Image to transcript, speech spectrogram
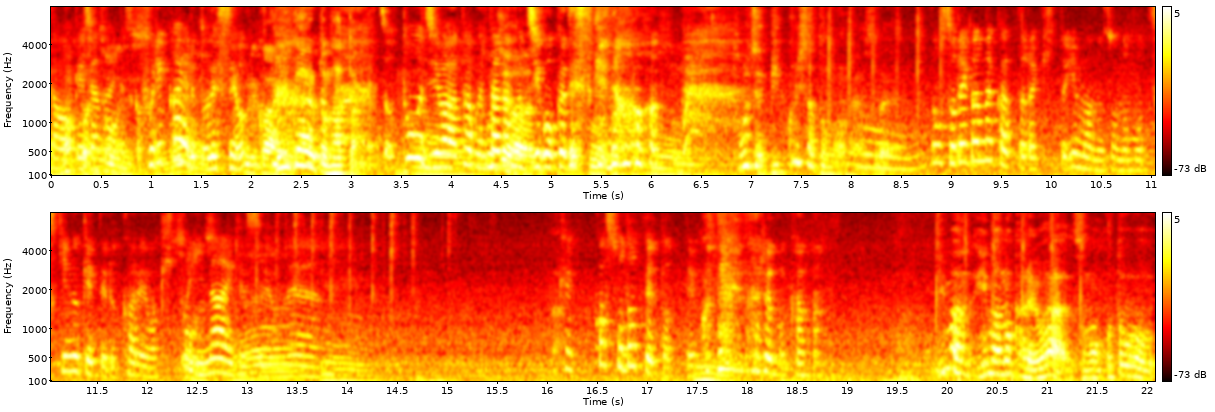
たわけじゃないですか。うん振り返るとですよ。振り返るとなった。そう当時は多分ただの地獄ですけど当時はびっくりしたと思うのよそれ、うんでもそれがなかったらきっと今のそのもう突き抜けてる彼はきっといないですよね。結果育てたっていうことになるのかな、今今の彼はそのことを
